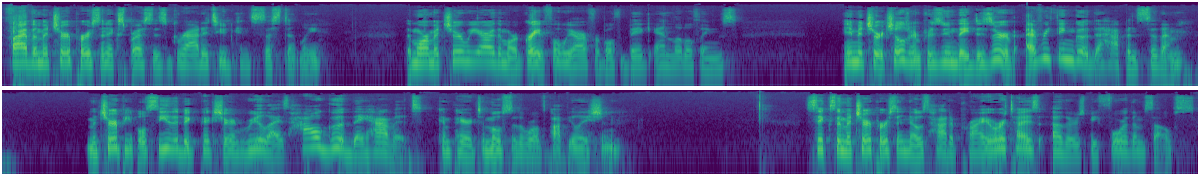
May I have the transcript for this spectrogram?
Five, a mature person expresses gratitude consistently. The more mature we are, the more grateful we are for both big and little things. Immature children presume they deserve everything good that happens to them. Mature people see the big picture and realize how good they have it compared to most of the world's population. Six, a mature person knows how to prioritize others before themselves.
